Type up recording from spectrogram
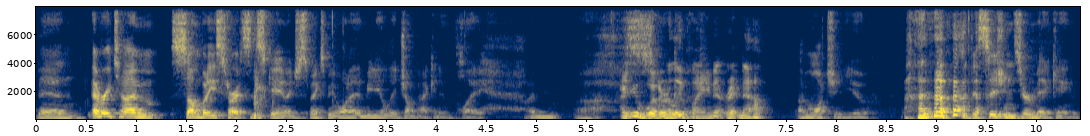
man, every time somebody starts this game, it just makes me want to immediately jump back in and play. I'm. Uh, Are you so literally good. playing it right now? I'm watching you. the decisions you're making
